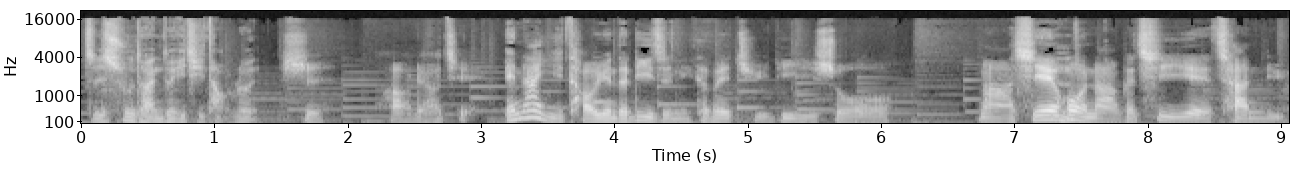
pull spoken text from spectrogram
植树团队一起讨论。是，好了解。诶，那以桃园的例子，你可不可以举例说哪些或哪个企业参与？嗯、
